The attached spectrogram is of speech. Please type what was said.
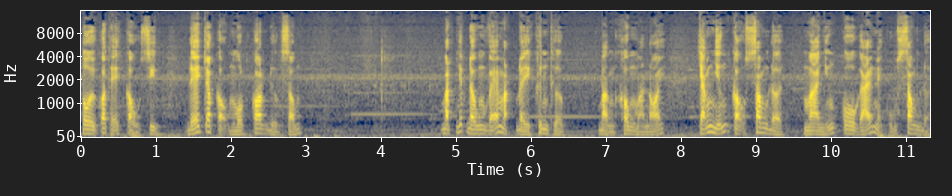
tôi có thể cầu xin để cho cậu một con đường sống. Bạch Nhất đồng vẽ mặt đầy khinh thường, bằng không mà nói, chẳng những cậu xong đời mà những cô gái này cũng xong đời.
